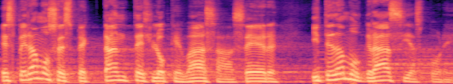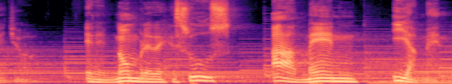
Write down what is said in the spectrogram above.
Esperamos expectantes lo que vas a hacer y te damos gracias por ello. En el nombre de Jesús, amén y amén.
